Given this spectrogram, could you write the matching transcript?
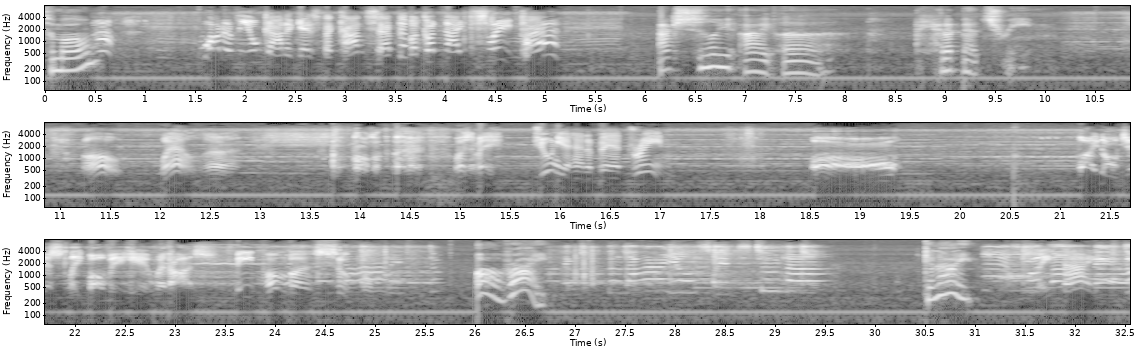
Timon? What have you got against the concept of a good night's sleep, huh? Actually, I, uh, I had a bad dream. Oh, well, uh. wasn't me. Junior had a bad dream. Oh. Why don't you sleep over here with us? Me Pumbaa Super. All right. Good night. Sleep tight.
